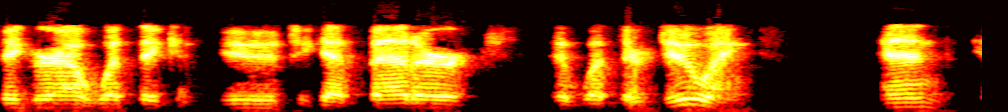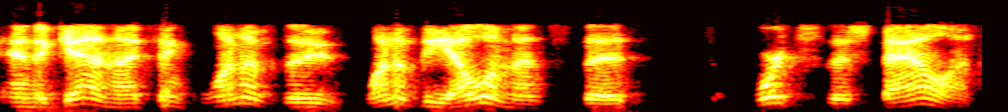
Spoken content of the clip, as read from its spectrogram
figure out what they can do to get better at what they're doing. And and again, I think one of the one of the elements that supports this balance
